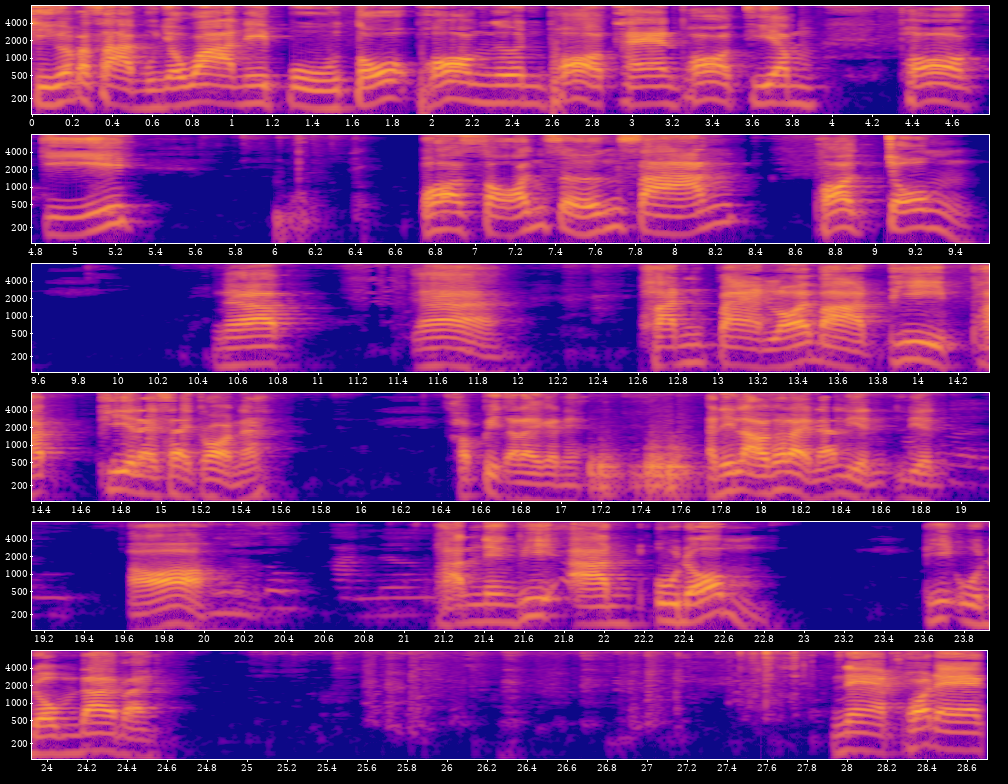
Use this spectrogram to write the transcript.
ธีวัดประสาทบุญญาวาสนี่ปู่โต๊ะ พ่อเงิน พ่อแทน พ่อเทียม พ่อกีพ่อสอนเสริงสาง พ่อจงนะครับอ่าพันแปดร้อยบาทพี่พัดพี่อะไรใส่ก่อนนะเขาปิดอะไรกันเนี่ย อันนี้เราเอาเท่าไหร่นะเหรียญเหรียญอ๋อสุกพันหนึ่งพันหนึ่งพี่อานอุดม พี่อุดมได้ไปแหนบพ่อแดง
